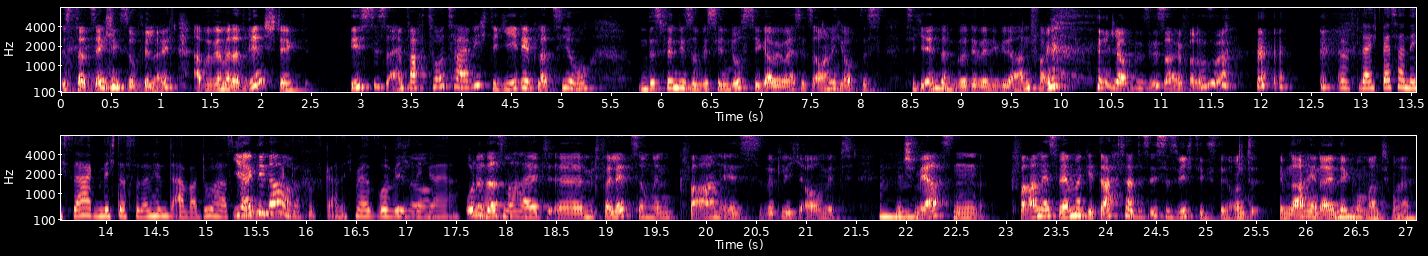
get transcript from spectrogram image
Ist tatsächlich so vielleicht. Aber wenn man da drin steckt, ist es einfach total wichtig, jede Platzierung. Und das finde ich so ein bisschen lustig, aber ich weiß jetzt auch nicht, ob das sich ändern würde, wenn ich wieder anfange. ich glaube, das ist einfach so. Äh, vielleicht besser nicht sagen, nicht, dass du dann hinter, aber du hast ja, genau. gesagt, das ist gar nicht mehr so wichtig. Genau. Ja, Oder dass man halt äh, mit Verletzungen gefahren ist, wirklich auch mit, mhm. mit Schmerzen gefahren ist, wenn man gedacht hat, das ist das Wichtigste. Und im Nachhinein mhm. denkt man manchmal,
